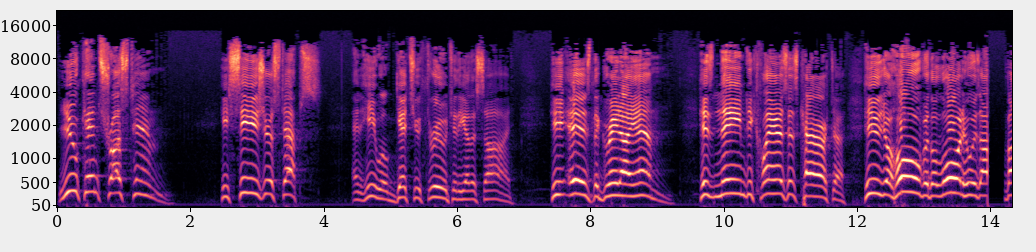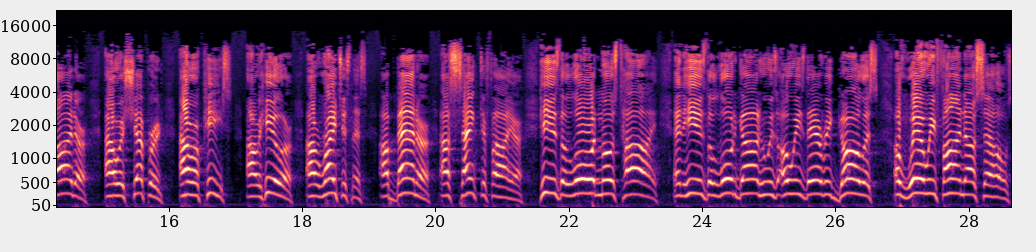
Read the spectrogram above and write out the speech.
You can trust Him. He sees your steps, and He will get you through to the other side. He is the great I am. His name declares his character. He is Jehovah, the Lord, who is our provider, our shepherd, our peace, our healer, our righteousness, our banner, our sanctifier. He is the Lord Most High, and He is the Lord God who is always there, regardless of where we find ourselves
